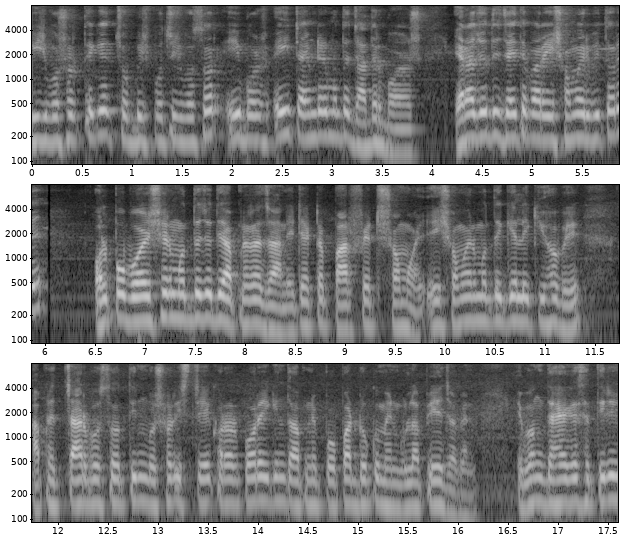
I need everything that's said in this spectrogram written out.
বিশ বছর থেকে চব্বিশ, পঁচিশ বছর। এই এই টাইমটার মধ্যে যাদের বয়স, এরা যদি যাইতে পারে এই সময়ের ভিতরে, অল্প বয়সের মধ্যে যদি আপনারা যান, এটা একটা পারফেক্ট সময়। এই সময়ের মধ্যে গেলে কি হবে? আপনি চার বছর, তিন বছর স্টে করার পরেই কিন্তু আপনি প্রপার ডকুমেন্টগুলো পেয়ে যাবেন। এবং দেখা গেছে তিরিশ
